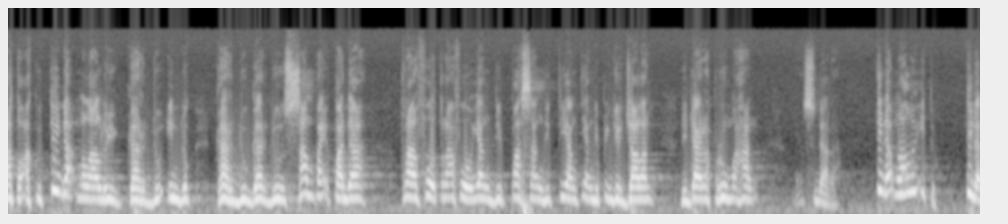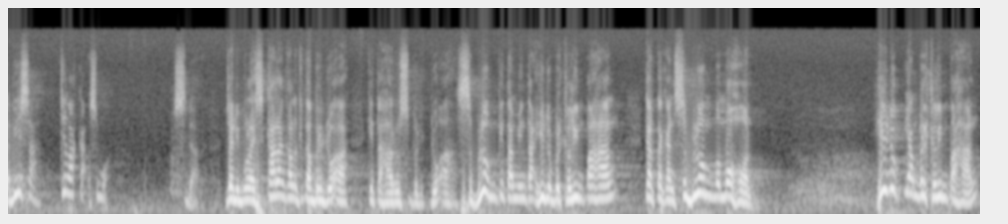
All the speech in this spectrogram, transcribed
Atau aku tidak melalui gardu induk, gardu-gardu sampai pada trafo-trafo yang dipasang di tiang-tiang di pinggir jalan, di daerah perumahan. Ya, saudara, tidak melalui itu. Tidak bisa, celaka semua. Saudara. Jadi mulai sekarang kalau kita berdoa, kita harus berdoa sebelum kita minta hidup berkelimpahan, katakan sebelum memohon. Hidup yang berkelimpahan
